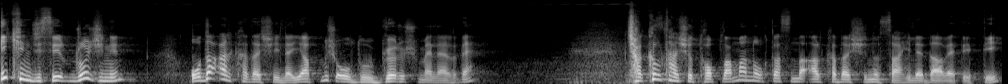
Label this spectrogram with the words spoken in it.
İkincisi Roji'nin oda arkadaşıyla yapmış olduğu görüşmelerde çakıl taşı toplama noktasında arkadaşını sahile davet ettiği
